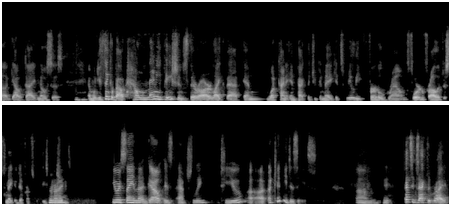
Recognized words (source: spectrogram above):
a gout diagnosis. Mm-hmm. And when you think about how many patients there are like that and what kind of impact that you can make, it's really fertile ground for nephrologists to make a difference with these patients. Right. You were saying that gout is actually, to you, a, a kidney disease. Um, it- That's exactly right.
